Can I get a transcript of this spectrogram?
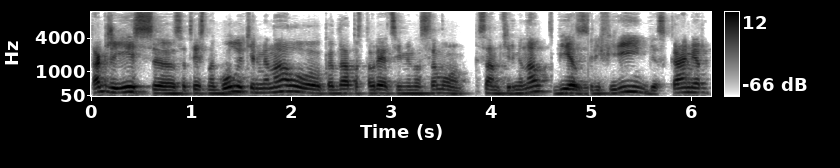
Также есть, э, соответственно, голый терминал, когда поставляется именно само, сам терминал без периферии, без камер,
